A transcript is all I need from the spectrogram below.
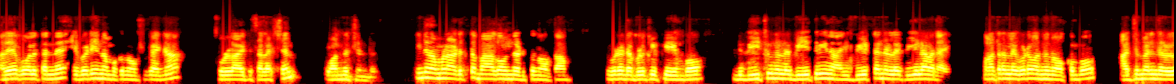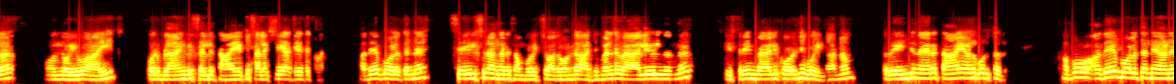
അതേപോലെ തന്നെ ഇവിടെയും നമുക്ക് നോക്കിക്കഴിഞ്ഞാൽ ഫുൾ ആയിട്ട് സെലക്ഷൻ വന്നിട്ടുണ്ട്. ഇനി നമ്മൾ അടുത്ത ഭാഗം ഒന്ന് എടുത്ത് നോക്കാം. ഇവിടെ ഡബിൾ ക്ലിക്ക് ചെയ്യുമ്പോൾ ഇത് ബി ടു എന്നുള്ള ബി ത്രീ ആയി ബി ടെൻ എന്നുള്ള ബി ലെവൻ ആയി. മാത്രമല്ല ഇവിടെ വന്ന് നോക്കുമ്പോൾ അജ്മൽ എന്നുള്ള ഒന്ന് ഒഴിവായി. ഒരു ബ്ലാങ്ക് സെല്ല് താഴേക്ക് സെലക്ട് ചെയ്യാൻ ചെയ്തിട്ടുണ്ട്. അതേപോലെ തന്നെ സെയിൽസിൽ അങ്ങനെ സംഭവിച്ചു. അതുകൊണ്ട് അജ്മലിന്റെ വാല്യൂവിൽ നിന്ന് ഇത്രയും വാല്യൂ കുറഞ്ഞു പോയി. കാരണം റേഞ്ച് നേരെ താഴെയാണ് കൊടുത്തത്. അപ്പോൾ അതേപോലെ തന്നെയാണ്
